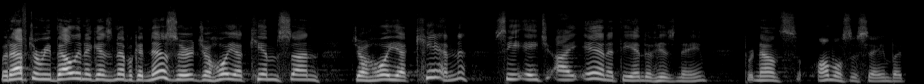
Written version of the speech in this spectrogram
But after rebelling against Nebuchadnezzar, Jehoiakim's son Jehoiachin, C H I N at the end of his name, pronounced almost the same, but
